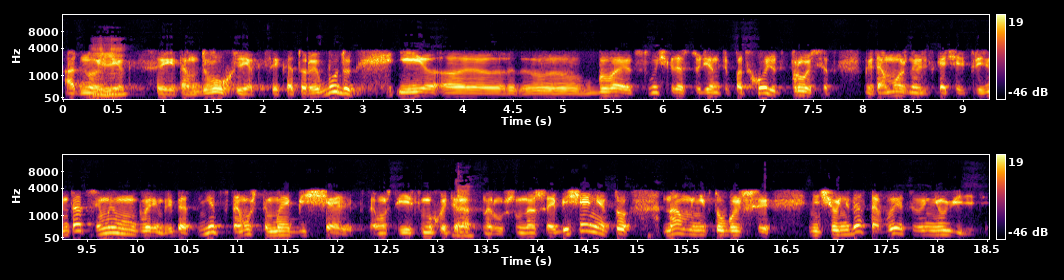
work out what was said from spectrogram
одной лекции, там, двух лекций, которые будут. И э, э, бывают случаи, когда студенты подходят, просят, говорят, а можно ли скачать презентацию? И мы ему говорим, ребят, нет, потому что мы обещали. Потому что если мы хоть да. раз нарушим наши обещания, то нам никто больше ничего не даст, а вы этого не увидите.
